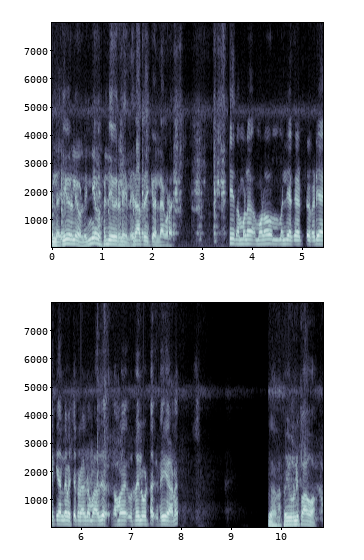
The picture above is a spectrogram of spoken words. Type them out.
ഇല്ല ഈ ഉരുളിയേ ഉള്ളൂ. ഇനി വലിയ ഉരുളിയില്ല. ഇതിനകത്ത് നിൽക്കും എല്ലാം കൂടെ. നമ്മൾ മുളകും മല്ലിയൊക്കെ ഇട്ട് റെഡിയാക്കി നല്ല വെച്ചിട്ടുണ്ടായിരുന്നു. നമ്മൾ അത് നമ്മൾ ഉരുളിയിലോട്ട് ഇടുകയാണ്. അപ്പോൾ ഈ ഉരുളി പാകമാണ്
